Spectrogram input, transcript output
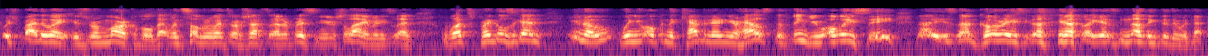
which, by the way, is remarkable. That when someone went to Rav Shechter at a bris in Yerushalayim and he said, "What's Pringles again?" You know, when you open the cabinet in your house, the thing you always see. No, he's not gores. He, like, he has nothing to do with that.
